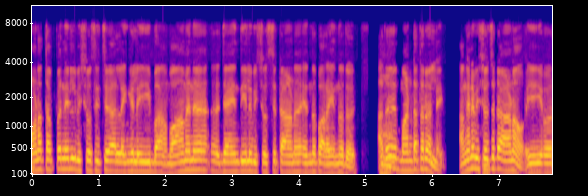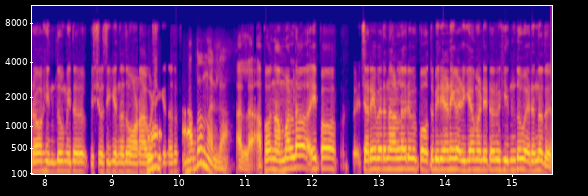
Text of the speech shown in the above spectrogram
ഓണത്തപ്പനിൽ വിശ്വസിച്ച് അല്ലെങ്കിൽ ഈ വാമന ജയന്തിയിൽ വിശ്വസിച്ചിട്ടാണ് എന്ന് പറയുന്നത്. അത്. മണ്ടത്തരമല്ലേ അങ്ങനെ വിശ്വസിച്ചിട്ടാണോ ഈ ഓരോ ഹിന്ദുവും ഇത് വിശ്വസിക്കുന്നതും ഓണം ആഘോഷിക്കുന്നതും അതൊന്നല്ല. അല്ല അപ്പൊ നമ്മളുടെ ഇപ്പൊ ചെറിയ പെരുന്നാളിന് ഒരു പോത്ത് ബിരിയാണി കഴിക്കാൻ വേണ്ടിട്ട് ഒരു ഹിന്ദു വരുന്നത്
